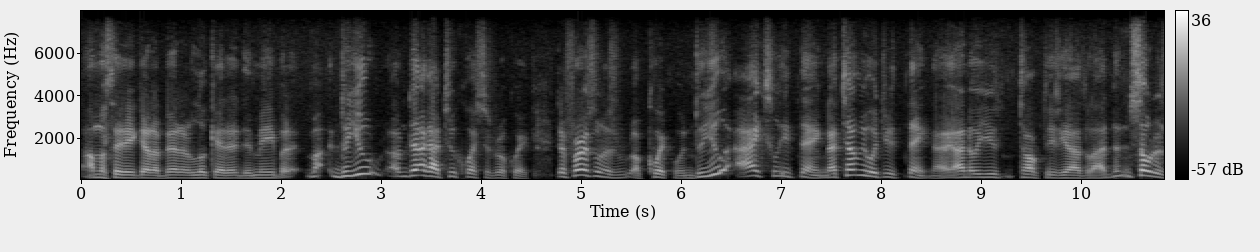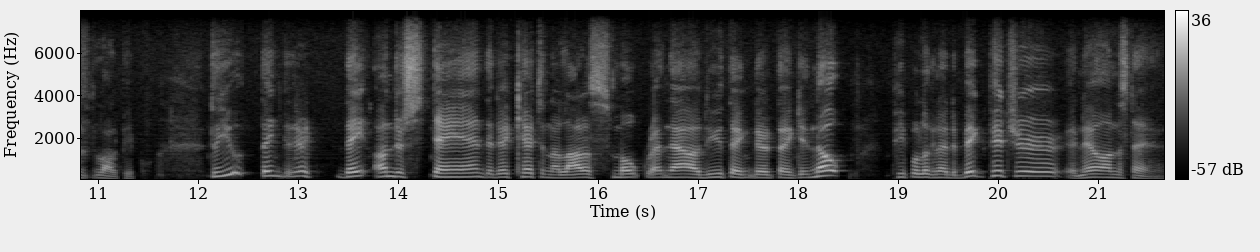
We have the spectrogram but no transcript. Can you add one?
I'm gonna say they got a better look at it than me. But my, do you? Um, I got two questions real quick. The first one is a quick one. Do you actually think? Now, tell me what you think. I, I know you talk to these guys a lot, and so does a lot of people. Do you think that they they understand that they're catching a lot of smoke right now? Or do you think they're thinking, nope, people looking at the big picture and they'll understand?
